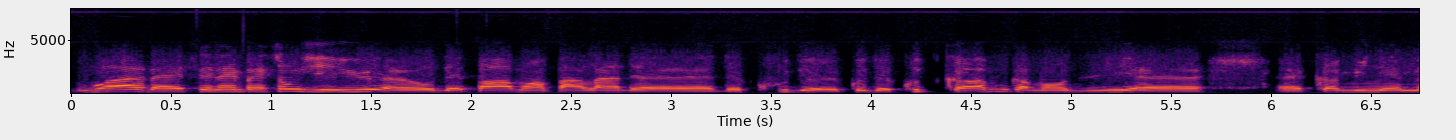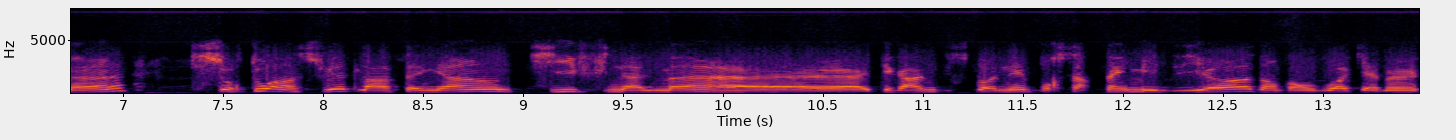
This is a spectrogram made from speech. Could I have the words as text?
Ouais, ben c'est l'impression que j'ai eue euh, au départ en parlant de, de coups de coup de coup de com, comme on dit euh, euh, communément surtout ensuite l'enseignante qui finalement euh, était quand même disponible pour certains médias. Donc on voit qu'il y avait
